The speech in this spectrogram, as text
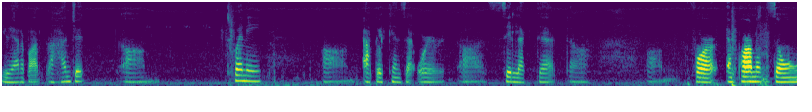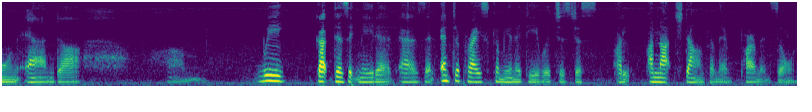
you had about 120 um, applicants that were uh, selected uh, um, for empowerment zone and uh, um, we got designated as an enterprise community, which is just a, a notch down from the empowerment zone.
